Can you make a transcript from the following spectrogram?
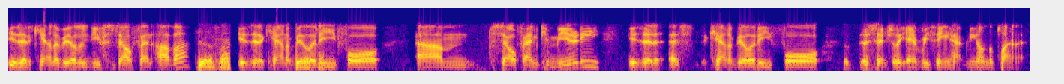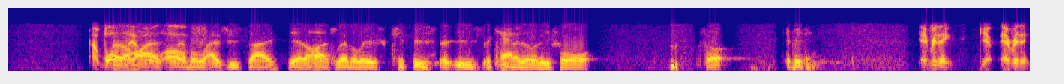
Is it accountability for self and other? Beautiful. Is it accountability for um, self and community? Is it a- accountability for essentially everything happening on the planet? At what So the level highest of level, as you say, yeah, the highest level is is, is accountability for for everything, everything? Yep, everything.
